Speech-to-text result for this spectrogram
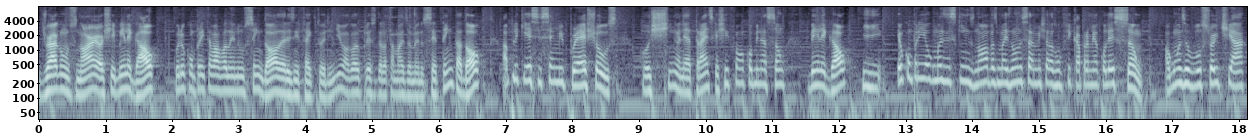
Dragon Snore, eu achei bem legal. Quando eu comprei tava valendo uns 100 dólares em Factory New, agora o preço dela tá mais ou menos 70 dólares. Apliquei esse Semi-Precious roxinho ali atrás, que achei que foi uma combinação bem legal. E eu comprei algumas skins novas, mas não necessariamente elas vão ficar para minha coleção. Algumas eu vou sortear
